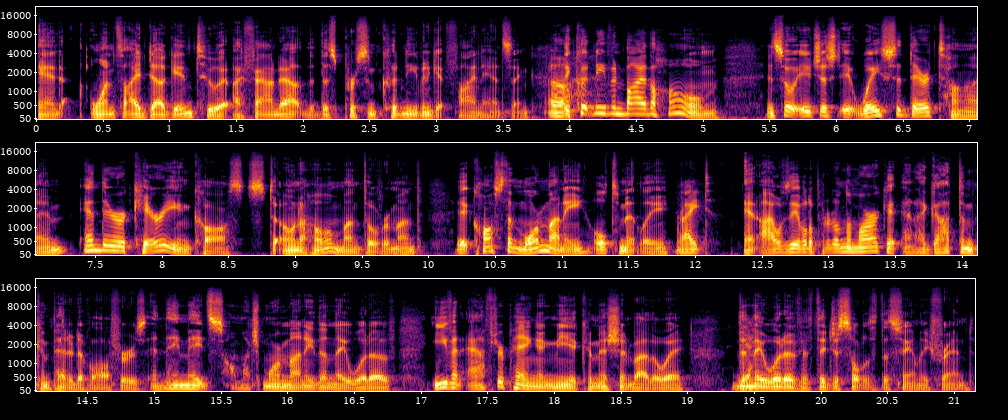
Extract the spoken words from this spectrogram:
And once I dug into it, I found out that this person couldn't even get financing. They couldn't even buy the home, and so it just it wasted their time and their carrying costs to own a home month over month. It cost them more money ultimately, Right. And I was able to put it on the market and I got them competitive offers and they made so much more money than they would have, even after paying me a commission, by the way, than they would have if they just sold it to this family friend.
